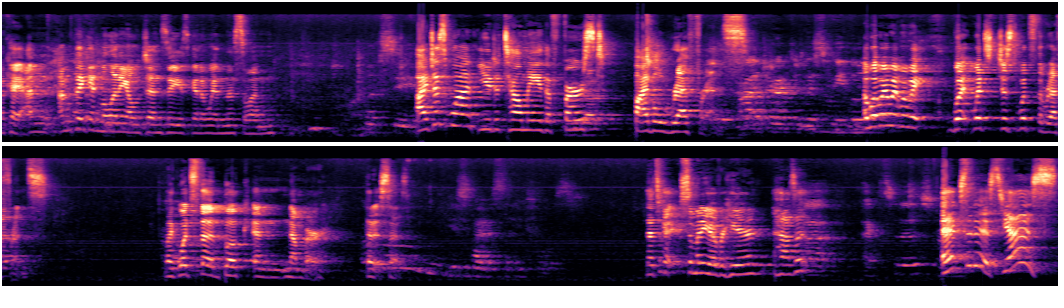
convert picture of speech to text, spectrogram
okay, I'm, I'm thinking millennial Gen Z is going to win this one. Let's see. I just want you to tell me the first Bible reference. God directed his people. Oh, wait, wait, wait, wait, wait. What, what's just what's the reference? Like, what's the book and number that it says? Use Bible study tools. That's okay. Somebody over here has it. Uh, Exodus. Exodus, yes.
